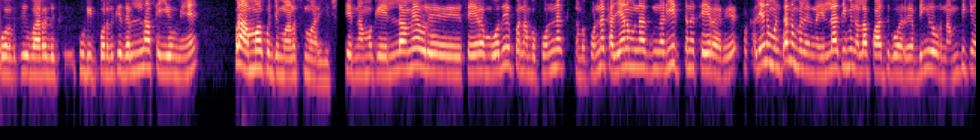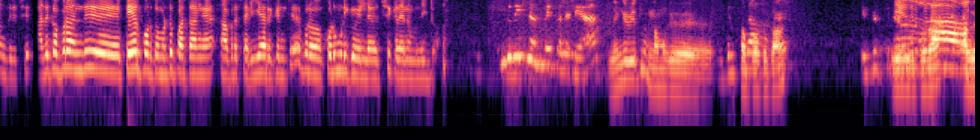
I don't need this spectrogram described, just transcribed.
போறதுக்கு வர்றதுக்கு கூட்டிட்டு போறதுக்கு இதெல்லாம் செய்யவுமே அப்புறம் அம்மா கொஞ்சம் மனசு மாறிடுச்சு. சரி நமக்கு எல்லாமே அவரு செய்யற போது இப்ப நம்ம பொண்ணை நம்ம பொண்ணை கல்யாணம் பண்ணாததுக்கு முன்னாடியே இத்தனை செய்யறாரு. இப்ப கல்யாணம் பண்ணிட்டா நம்ம எல்லாத்தையுமே நல்லா பாத்துக்குவாரு அப்படிங்கிற ஒரு நம்பிக்கை வந்துருச்சு. அதுக்கப்புறம் வந்து பேர் பொருத்த மட்டும் பார்த்தாங்க. அப்புறம் சரியா இருக்குன்ட்டு அப்புறம் கொடுமுடி கோயில்ல வச்சு கல்யாணம் பண்ணிக்கிட்டோம். எங்க வீட்டுல நமக்கு சப்போர்ட் தான். எதிர்ப்பு எதிர்ப்பு தான் அது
